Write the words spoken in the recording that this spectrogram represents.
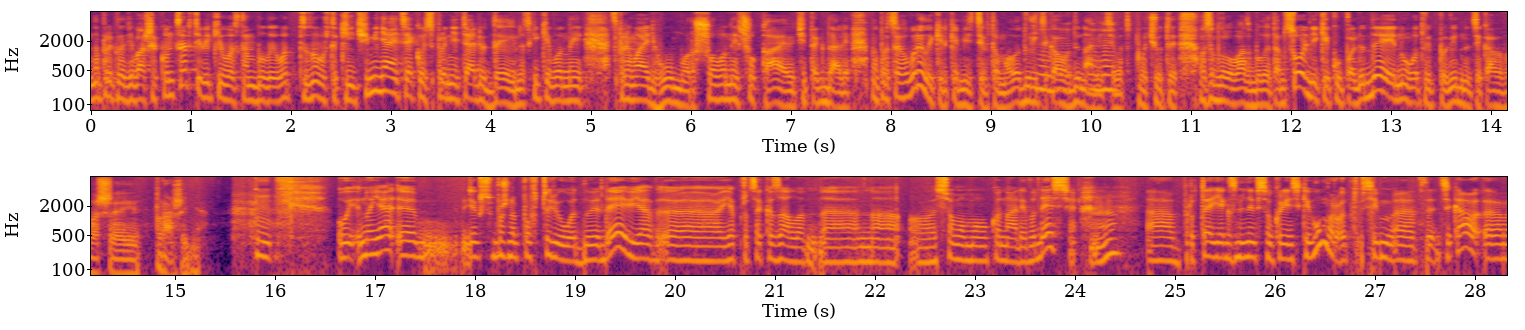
на прикладі ваших концертів, які у вас там були, от знову ж таки, чи міняється якось сприйняття людей, наскільки вони сприймають гумор, що вони шукають і так далі. Ми про це говорили кілька місяців тому, але дуже цікаво в динаміці от почути. Особливо у вас були там сольники, купа людей. Ну от відповідно цікаве ваше враження. Ой, ну я, е, якщо можна, повторю одну ідею. Я, е, я про це казала на, на е, сьомому каналі в Одесі. Е, про те, як змінився український гумор. От всім е, це цікаво. Е,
